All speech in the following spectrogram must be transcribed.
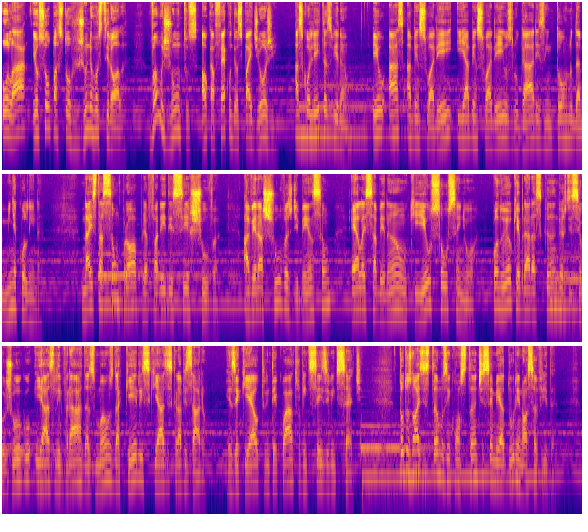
Olá, eu sou o pastor Júnior Rostirola. Vamos juntos ao Café com Deus Pai de hoje? As colheitas virão. Eu as abençoarei e abençoarei os lugares em torno da minha colina. Na estação própria farei descer chuva. Haverá chuvas de bênção, elas saberão que eu sou o Senhor. Quando eu quebrar as cangas de seu jugo e as livrar das mãos daqueles que as escravizaram. Ezequiel 34, 26 e 27. Todos nós estamos em constante semeadura em nossa vida.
